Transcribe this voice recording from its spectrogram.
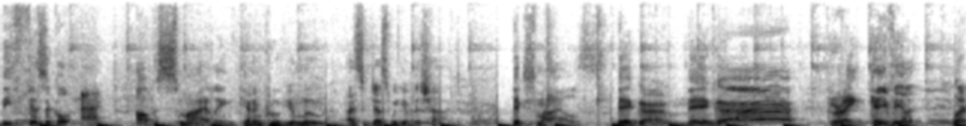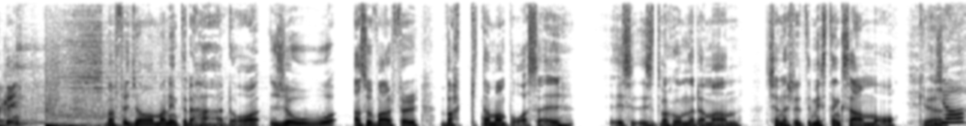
the physical act of smiling can improve your mood. I suggest we give it a shot. Big smiles. Bigger, bigger. Great. Can you feel it? Working? Varför gör man inte det här då? Jo, alltså varför vaktar man på sig i, situationer där man känner sig lite misstänksam och... eh, Ja,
